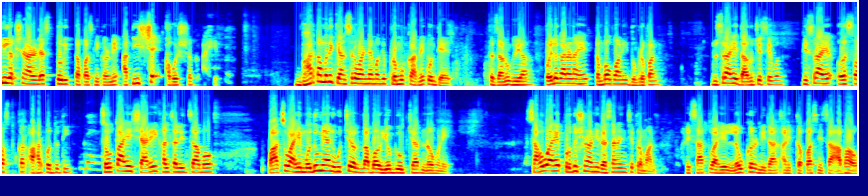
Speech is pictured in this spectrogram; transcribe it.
ही लक्षणे आढळल्यास त्वरित तपासणी करणे अतिशय आवश्यक आहे. भारतामध्ये कॅन्सर वाढण्यामागे प्रमुख कारणे कोणती आहेत? तर जाणून घेऊया. पहिलं कारण आहे तंबाखू आणि धूम्रपान. दुसरं आहे दारूचे सेवन. तिसरं आहे अस्वास्थ्यकर आहार पद्धती. चौथा आहे शारीरिक हालचालींचा अभाव. पाचवं आहे मधुमेह आणि उच्च रक्तदाबावर योग्य उपचार न होणे. सहावं आहे प्रदूषण आणि रसायनांचे प्रमाण. आणि सातवं आहे लवकर निदान आणि तपासणीचा अभाव.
